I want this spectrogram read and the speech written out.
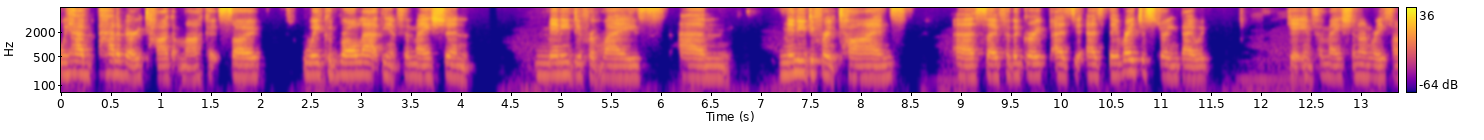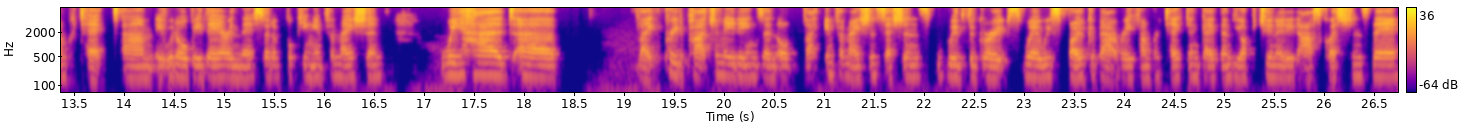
we have had a very target market. So we could roll out the information many different ways, um, many different times. Uh, so for the group, as as they're registering, they would get information on Refund Protect. Um, it would all be there in their sort of booking information. We had uh, like pre-departure meetings and or like information sessions with the groups where we spoke about Refund Protect and gave them the opportunity to ask questions there.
